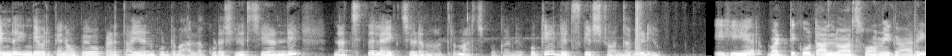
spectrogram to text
అండ్ ఇంకెవరికైనా ఉపయోగపడతాయి అనుకుంటే వాళ్ళకు కూడా షేర్ చేయండి. నచ్చితే లైక్ చేయడం మాత్రం మర్చిపోకండి. Okay let's get start the video. ఈ హియర్ వట్టికోట అల్వార్ స్వామి గారి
